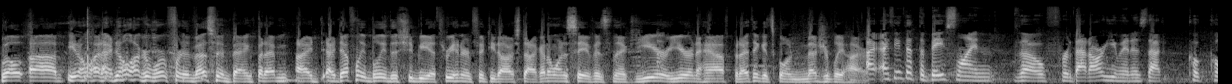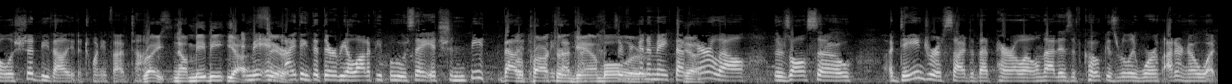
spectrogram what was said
Well, uh, you know what? I no longer work for an investment bank, but I'm, I, I definitely believe this should be a $350 stock. I don't want to say if it's the next year, year and a half, but I think it's going measurably higher. I, I think that the baseline, though, for that argument is that Coca Cola should be valued at 25 times. Right. Now, maybe, yeah. And, fair. and I think that there would be a lot of people who say it shouldn't be valued or Procter at 25 and Gamble. Times. So if you're going to make that yeah. parallel, there's also a dangerous side to that parallel, and that is if Coke is really worth, I don't know what.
